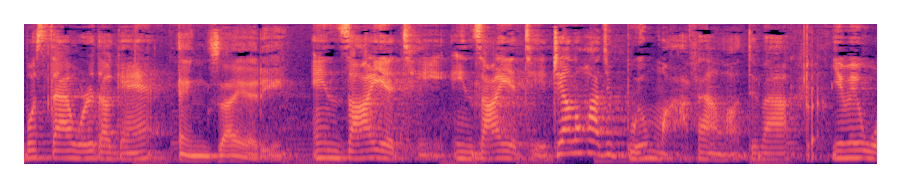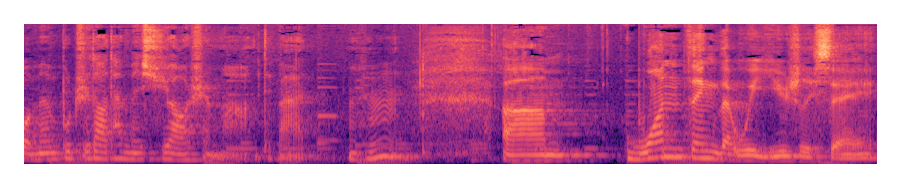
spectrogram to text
What's that word again? Anxiety. Anxiety, anxiety，这样的话就不用麻烦了，对吧？对因为我们不知道他们需要什么，对吧？ Um, one thing that we usually say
